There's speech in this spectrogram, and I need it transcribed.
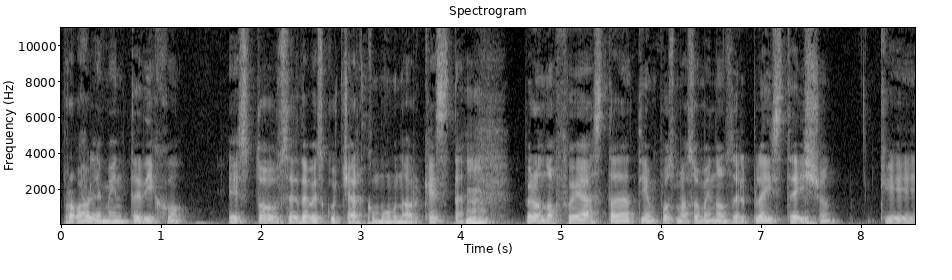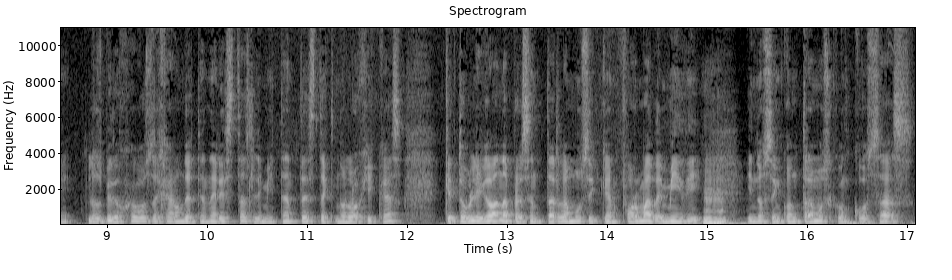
probablemente dijo, esto se debe escuchar como una orquesta. Pero no fue hasta tiempos más o menos del PlayStation que los videojuegos dejaron de tener estas limitantes tecnológicas que te obligaban a presentar la música en forma de MIDI y nos encontramos con cosas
